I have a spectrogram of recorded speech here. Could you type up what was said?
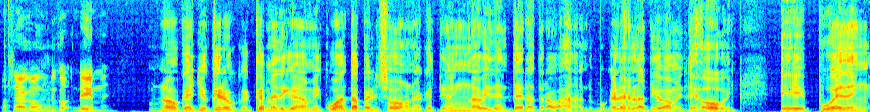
O sea, con- con- dime. No, que yo quiero que me digan a mí cuántas personas que tienen una vida entera trabajando, porque él es relativamente joven, eh, pueden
